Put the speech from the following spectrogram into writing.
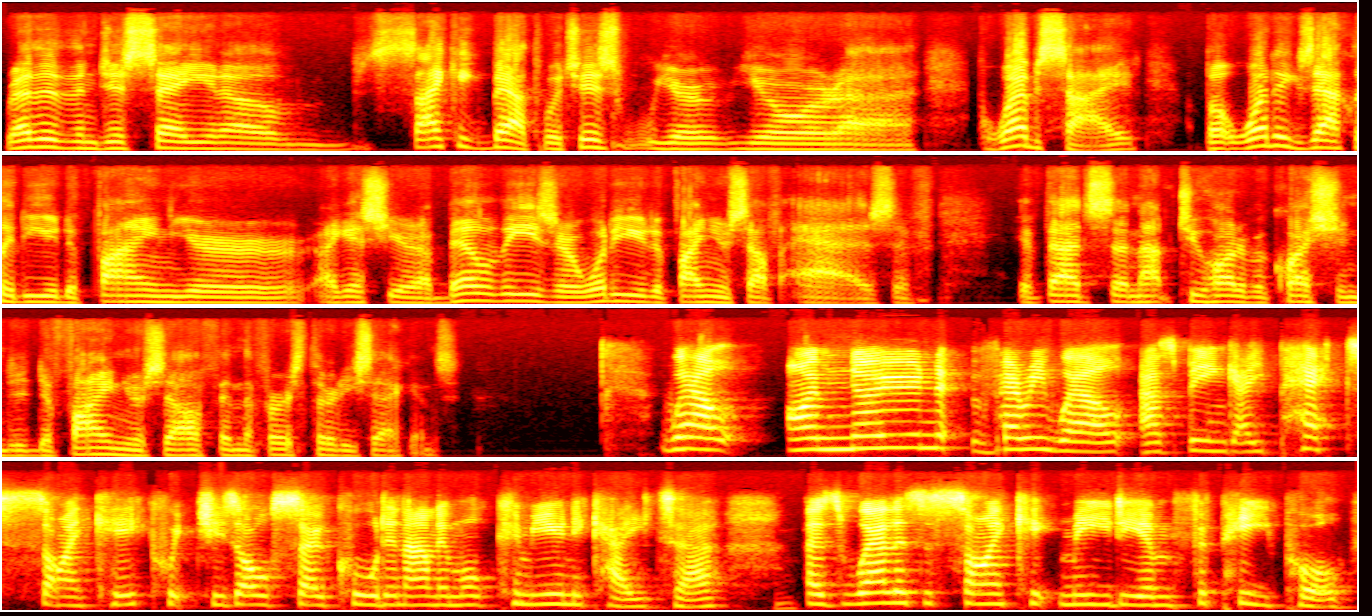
rather than just say, you know, Psychic Beth, which is your your uh, website, but what exactly do you define your, I guess, your abilities, or what do you define yourself as? If if that's uh, not too hard of a question to define yourself in the first 30 seconds? Well, I'm known very well as being a pet psychic, which is also called an animal communicator, mm-hmm. as well as a psychic medium for people.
